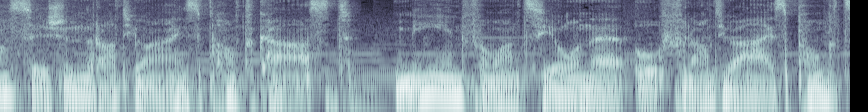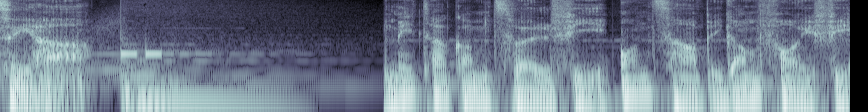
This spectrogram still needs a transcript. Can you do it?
Das ist ein Radio 1 Podcast. Mehr Informationen auf radio1.ch. Mittag um 12 Uhr und Abend um 5 Uhr.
